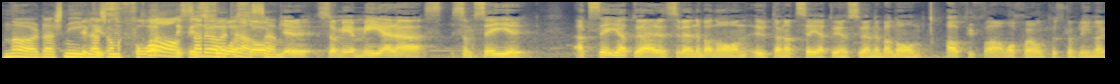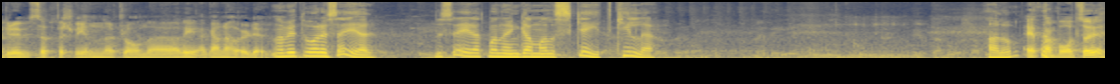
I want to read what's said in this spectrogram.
Det mördarsniglar som finns få, det hasar finns över få terrassen. saker som är mera, som säger, att säga att du är en svennebanan utan att säga att du är en svennebanan. Ja, ah, fy fan vad skönt det ska bli när gruset försvinner från uh, vägarna, hör du. Men vet du vad det säger? Det säger att man är en gammal skatekille. Hallå? Ett man vad sa du?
